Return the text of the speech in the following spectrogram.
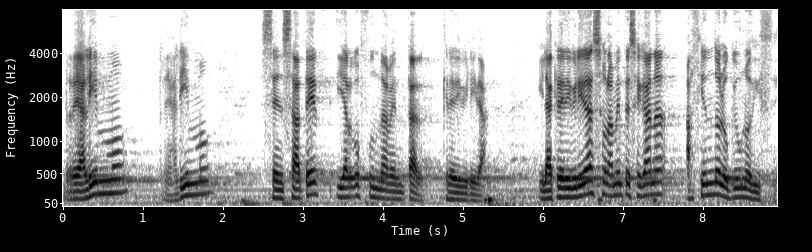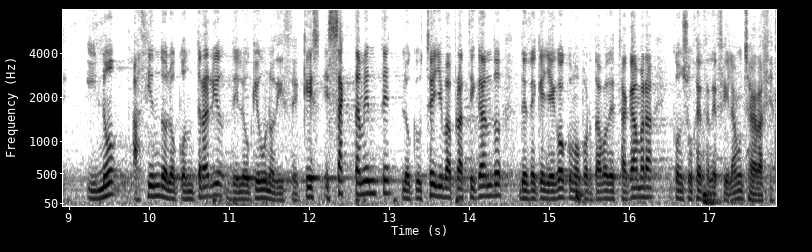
Realismo, realismo, sensatez y algo fundamental, credibilidad. Y la credibilidad solamente se gana haciendo lo que uno dice y no haciendo lo contrario de lo que uno dice, que es exactamente lo que usted lleva practicando desde que llegó como portavoz de esta Cámara con su jefe de fila. Muchas gracias.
